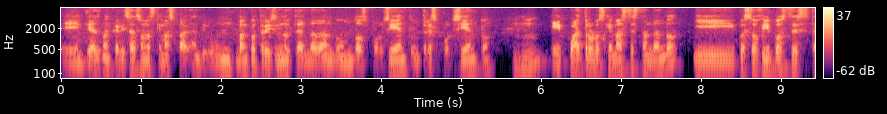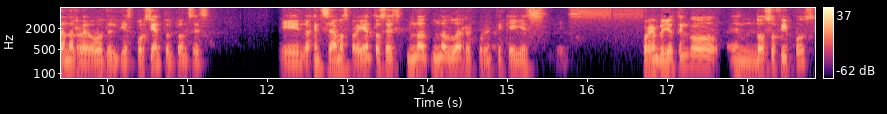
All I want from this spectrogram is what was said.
eh, entidades bancarizadas son las que más pagan. Digo, un banco tradicional te anda dando un 2%, un 3%, eh, cuatro los que más te están dando, y pues Sofipos te están alrededor del 10%. Entonces, eh, la gente se va más para allá. Entonces, una, duda recurrente que hay es, por ejemplo, yo tengo en dos Sofipos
